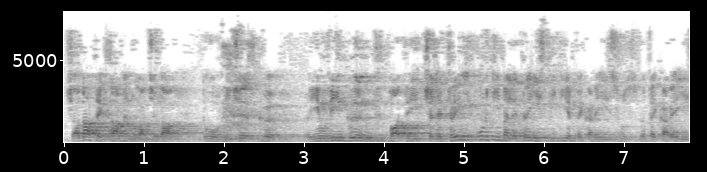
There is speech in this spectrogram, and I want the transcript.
Și a dat examenul acela duovnicesc, învingând toate cele trei, ultimele trei ispitiri pe care, Iisus, pe care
